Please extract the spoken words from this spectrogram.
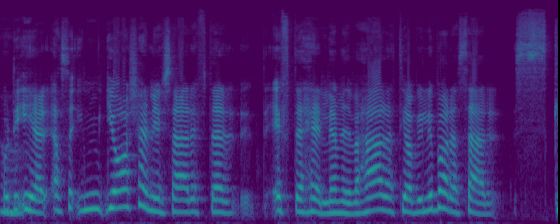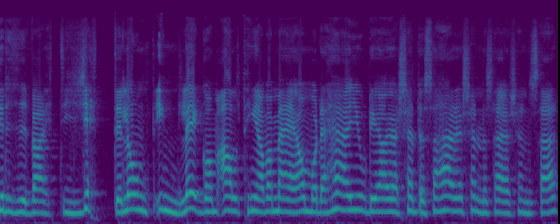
Och det är, alltså, jag känner ju så här efter, efter helgen vi var här att jag ville bara så här skriva ett jättelångt inlägg om allting jag var med om och det här gjorde jag, jag kände så här, jag kände så här, jag kände så här.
